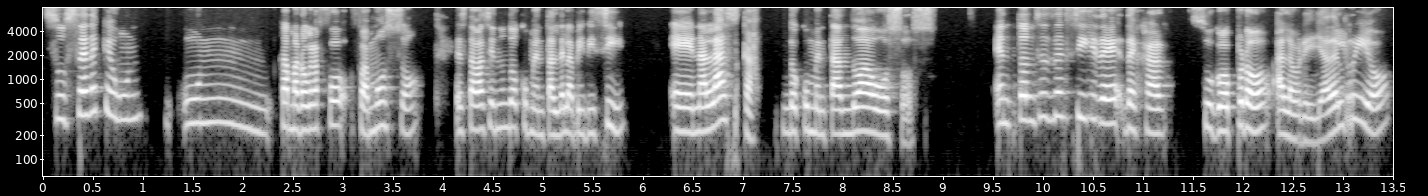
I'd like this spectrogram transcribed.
Sucede que un un camarógrafo famoso estaba haciendo un documental de la BBC en Alaska, documentando a osos. Entonces decide dejar su GoPro a la orilla del río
